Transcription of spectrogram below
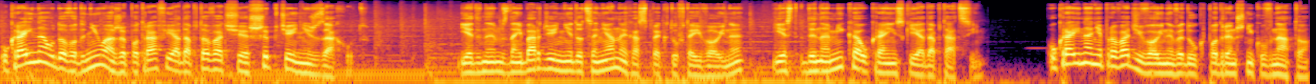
Ukraina udowodniła, że potrafi adaptować się szybciej niż Zachód. Jednym z najbardziej niedocenianych aspektów tej wojny jest dynamika ukraińskiej adaptacji. Ukraina nie prowadzi wojny według podręczników NATO.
